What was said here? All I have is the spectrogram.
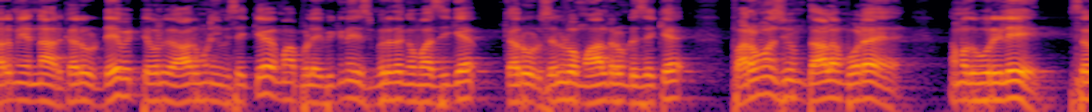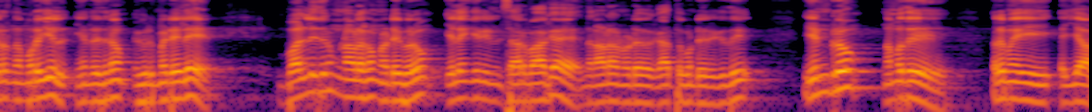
அருமையன்னார் கரூர். டேவிட் அவர்கள் ஹார்மோனியம் இசைக்க மாப்பிள்ளை விக்னேஷ் மிருதங்கம் வாசிக்க கரூர் செல்வம் ஆல்ரவுண்ட் இசைக்க பரமசிவம் தாளம் போட நமது ஊரிலே சிறந்த முறையில் இன்றைய தினம் இவர் மேடையிலே வள்ளிதினம் நாடகம் நடைபெறும். இளைஞரின் சார்பாக இந்த நாடகம் நடைபெற காத்து கொண்டிருக்குது இன்றும் நமது அருமை ஐயா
